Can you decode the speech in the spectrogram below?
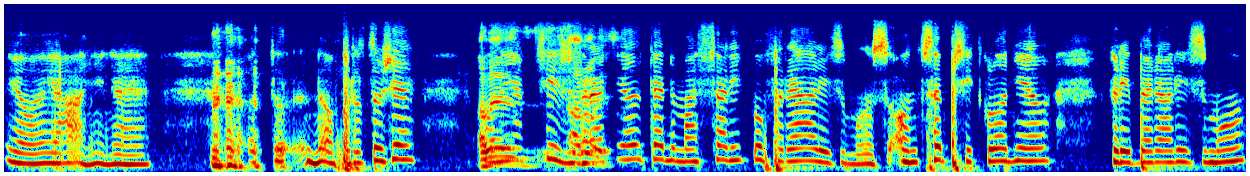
jo, já ani ne. to, no, protože ale, on jak si zradil ale... ten Masarykův realismus. On se přiklonil k liberalismu,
